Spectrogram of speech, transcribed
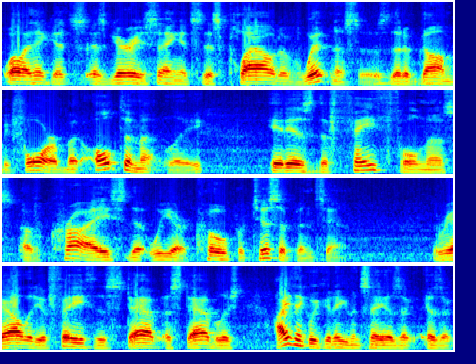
Well, I think it's, as Gary is saying, it's this cloud of witnesses that have gone before, but ultimately, it is the faithfulness of Christ that we are co participants in. The reality of faith is stab- established, I think we could even say, as a, as a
